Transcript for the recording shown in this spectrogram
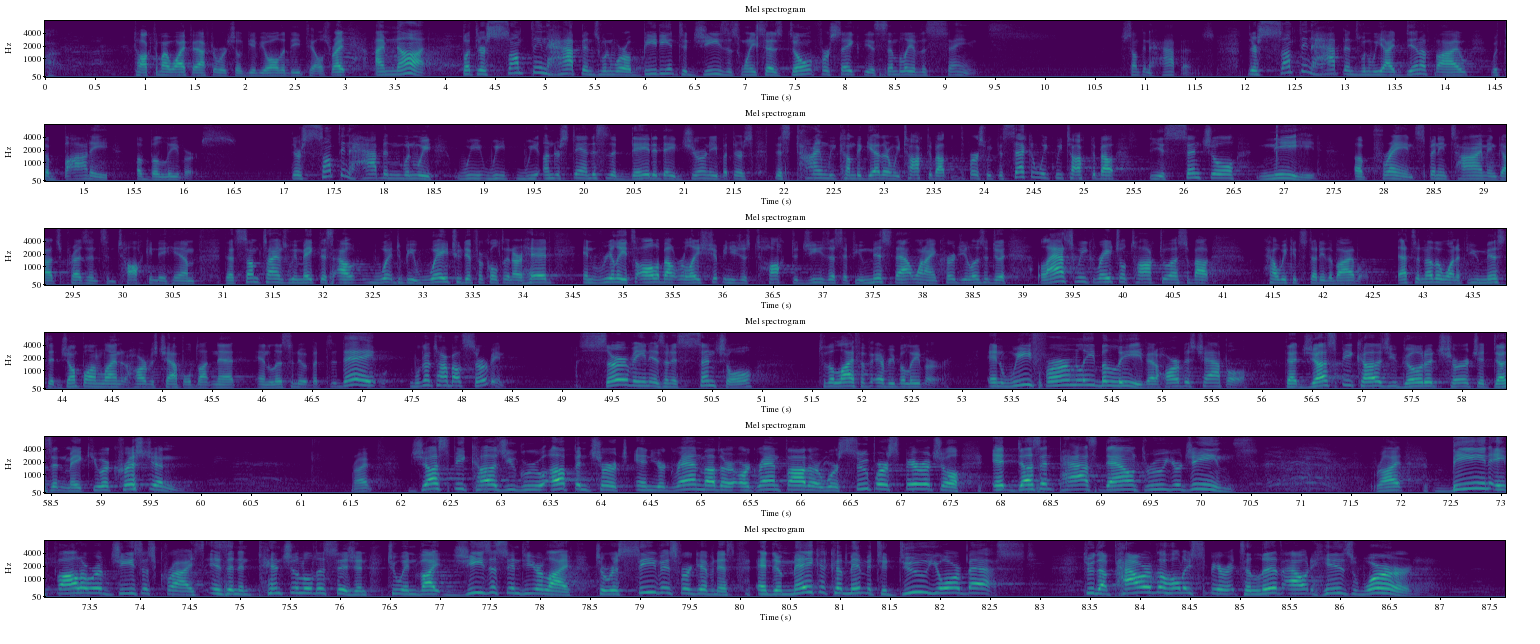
Talk to my wife afterwards, she'll give you all the details, right? I'm not. But there's something happens when we're obedient to Jesus when he says, Don't forsake the assembly of the saints. Something happens. There's something happens when we identify with the body of believers. There's something happen when we, we, we, we understand this is a day to day journey, but there's this time we come together and we talked about the first week. The second week, we talked about the essential need of praying, spending time in God's presence and talking to Him, that sometimes we make this out to be way too difficult in our head, and really it's all about relationship, and you just talk to Jesus. If you missed that one, I encourage you to listen to it. Last week, Rachel talked to us about how we could study the Bible. That's another one. If you missed it, jump online at harvestchapel.net and listen to it. But today, we're going to talk about serving. Serving is an essential to the life of every believer. And we firmly believe at Harvest Chapel that just because you go to church, it doesn't make you a Christian. Right? Just because you grew up in church and your grandmother or grandfather were super spiritual, it doesn't pass down through your genes. Right? Being a follower of Jesus Christ is an intentional decision to invite Jesus into your life, to receive his forgiveness, and to make a commitment to do your best through the power of the Holy Spirit to live out His word.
